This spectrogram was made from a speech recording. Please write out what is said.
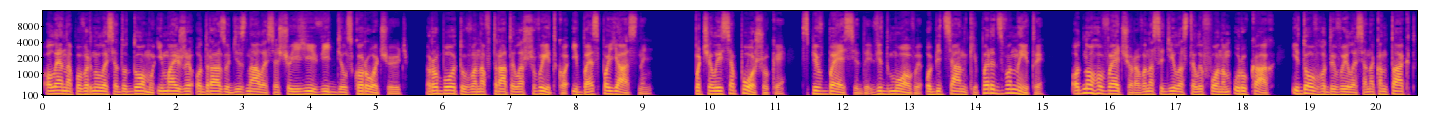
Олена повернулася додому і майже одразу дізналася, що її відділ скорочують. Роботу вона втратила швидко і без пояснень. Почалися пошуки, співбесіди, відмови, обіцянки передзвонити. Одного вечора вона сиділа з телефоном у руках і довго дивилася на контакт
